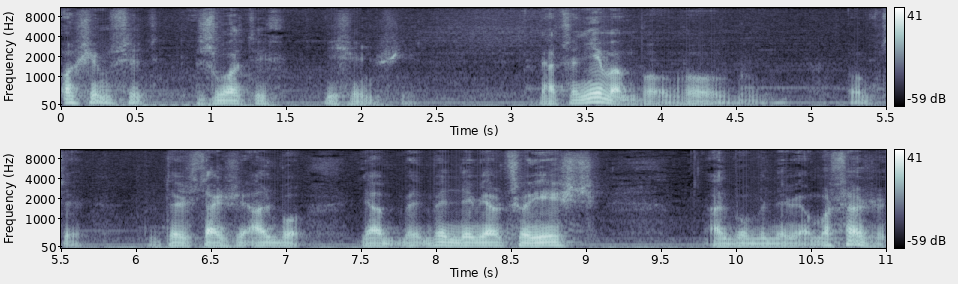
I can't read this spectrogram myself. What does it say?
800 zł miesięcznie. Na co nie mam, bo, bo, bo to jest tak, że albo ja będę miał co jeść, albo będę miał masaże.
